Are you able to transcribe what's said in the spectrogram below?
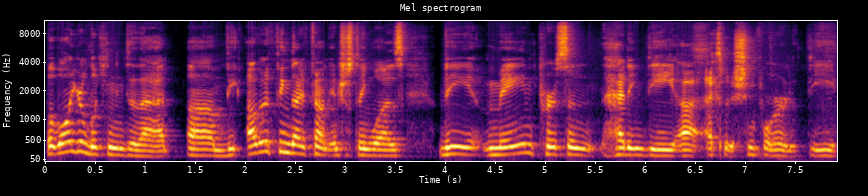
But while you're looking into that, um, the other thing that I found interesting was the main person heading the uh, expedition for the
